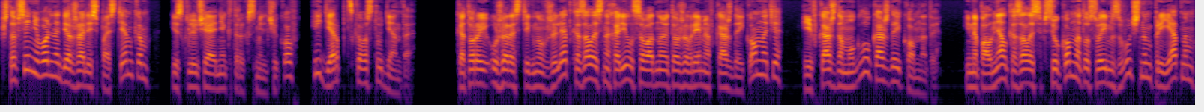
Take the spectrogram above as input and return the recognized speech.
что все невольно держались по стенкам, исключая некоторых смельчаков и дербтского студента, который, уже расстегнув жилет, казалось, находился в одно и то же время в каждой комнате и в каждом углу каждой комнаты и наполнял, казалось, всю комнату своим звучным, приятным,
